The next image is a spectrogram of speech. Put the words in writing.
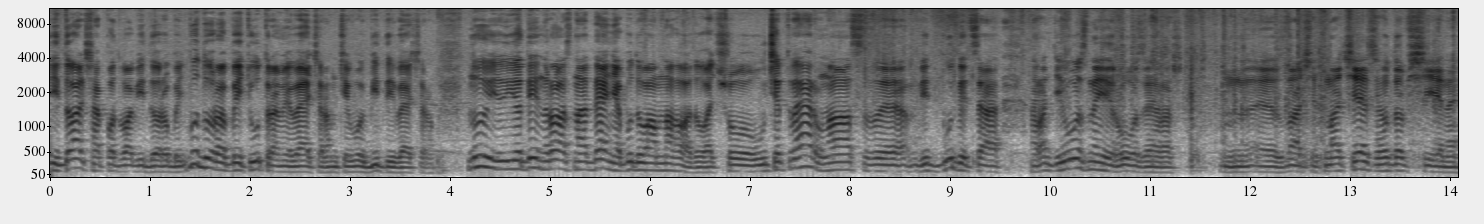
і далі по два відео робити. Буду робити утром і вечором, чи в обід і вечором. Ну і один раз на день я буду вам нагадувати, що у четвер у нас е, відбудеться грандіозний розіграш, е, значить, на честь годовщини.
